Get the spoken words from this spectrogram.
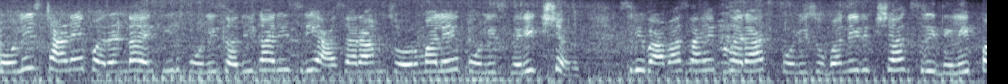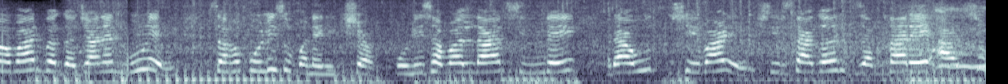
पोलीस ठाणे परंडा येथील पोलीस अधिकारी श्री आसाराम चोरमले पोलीस निरीक्षक श्री बाबासाहेब खरात पोलीस उपनिरीक्षक श्री दिलीप पवार व गजानन मुळे सह पोलीस उपनिरीक्षक. पोलीस हवालदार शिंदे राऊत शेवाळे क्षीरसागर जगतारे आरसू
